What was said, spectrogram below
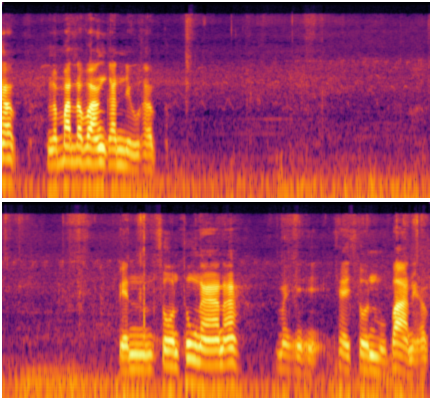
ครับระมัดระวังกันอยู่ครับ เป็นโซนทุ่งนานะ ไม่ใช่โซนหมู่บ้านครับ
